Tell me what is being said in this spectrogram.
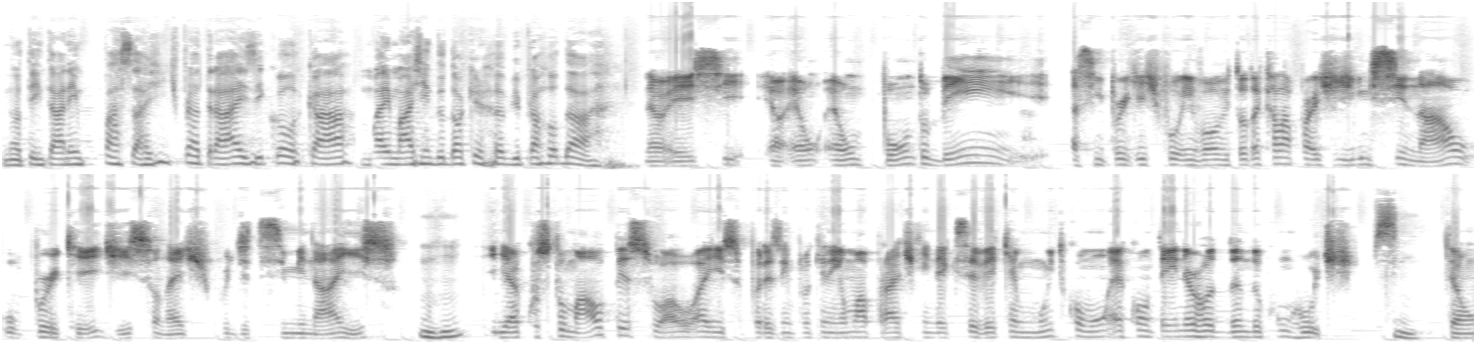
Não tentarem passar a gente para trás e colocar uma imagem do Docker Hub para rodar. Não, esse é, é, um, é um ponto bem assim, porque, tipo, envolve toda aquela parte de ensinar o porquê disso, né? Tipo, de disseminar isso. Uhum. E acostumar o pessoal a isso. Por exemplo, que nenhuma prática ainda que você vê que é muito comum é container rodando com root. Sim. Então,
